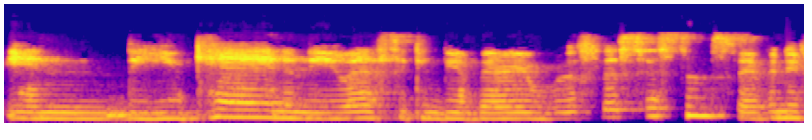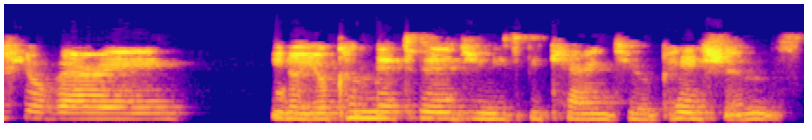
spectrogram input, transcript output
in the UK and in the US, it can be a very ruthless system. So even if you're very, you know, you're committed, you need to be caring to your patients.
